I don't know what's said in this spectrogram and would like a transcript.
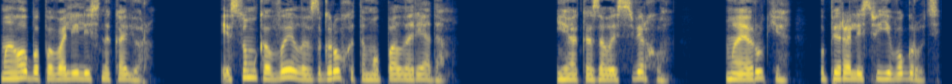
мы оба повалились на ковер, и сумка Вейла с грохотом упала рядом. Я оказалась сверху, мои руки упирались в его грудь,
